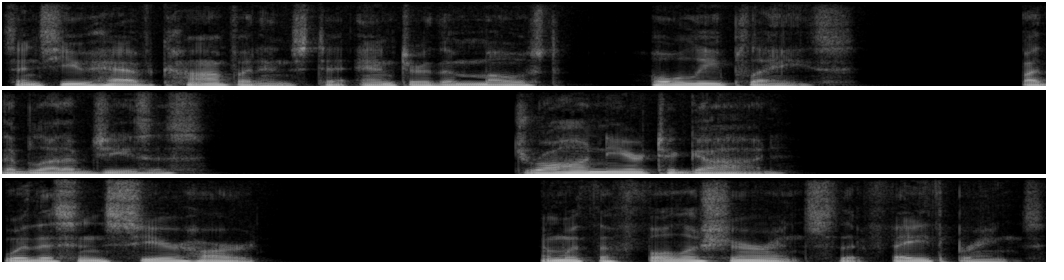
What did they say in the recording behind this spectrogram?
since you have confidence to enter the most holy place by the blood of Jesus, draw near to God with a sincere heart and with the full assurance that faith brings,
